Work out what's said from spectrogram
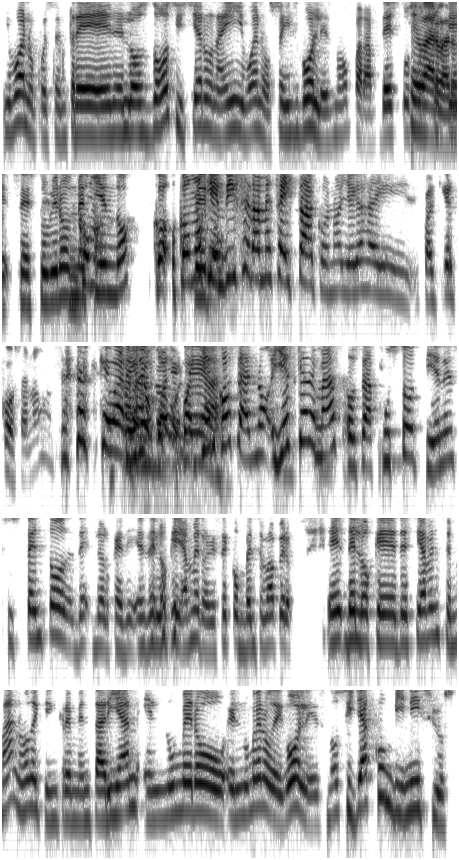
y bueno, pues entre los dos hicieron ahí, bueno, seis goles, ¿no? Para de estos ocho que se estuvieron metiendo. Como quien dice, dame seis tacos, ¿no? Llegas ahí cualquier cosa, ¿no? O sea, qué bárbaro. Sí, cualquier cosa, no. Y es que además, o sea, justo tiene sustento de, lo, que, de lo que ya me regresé con Benzema, pero eh, de lo que decía Benzema, ¿no? De que incrementarían el número, el número de goles, ¿no? Si ya con Vinicius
